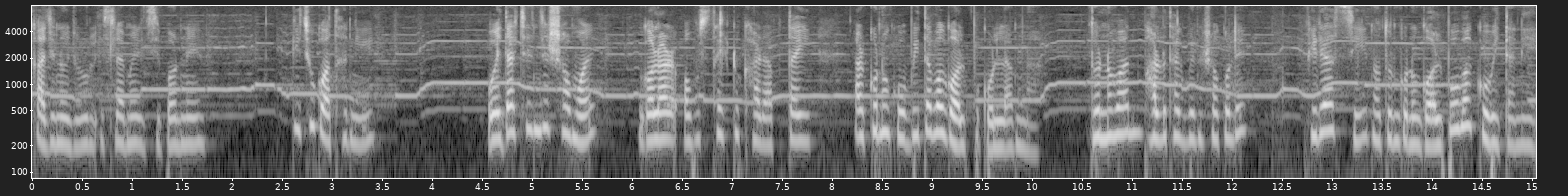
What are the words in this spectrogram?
কাজী নজরুল ইসলামের জীবনের কিছু কথা নিয়ে। ওয়েদার চেঞ্জের সময় গলার অবস্থা একটু খারাপ, তাই আর কোনো কবিতা বা গল্প করলাম না। ধন্যবাদ, ভালো থাকবেন সকলে। ফিরে আসছি নতুন কোনো গল্প বা কবিতা নিয়ে।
